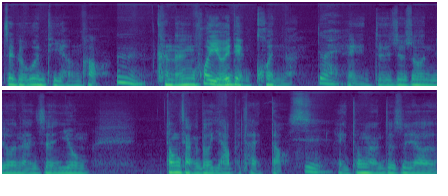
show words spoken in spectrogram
这个问题很好，嗯，可能会有一点困难。对，哎，对，就是说你说男生用，通常都压不太到，是，哎，通常都是要。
